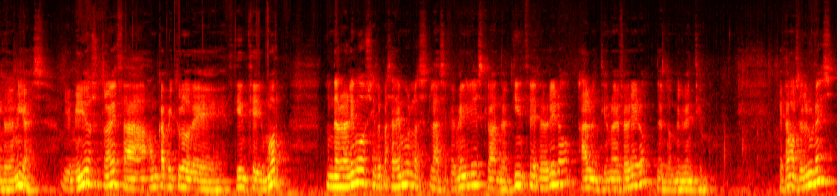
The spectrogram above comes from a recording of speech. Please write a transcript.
Amigos y amigas, bienvenidos otra vez a, un capítulo de Ciencia y Humor, donde hablaremos y repasaremos las, las, efemérides que van del 15 de febrero al 21 de febrero del 2021. Empezamos el lunes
